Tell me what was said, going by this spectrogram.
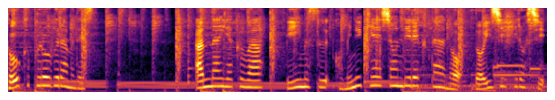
トークプログラムです。案内役はビームスコミュニケーションディレクターの土井博志。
